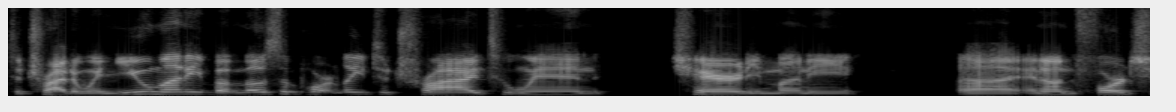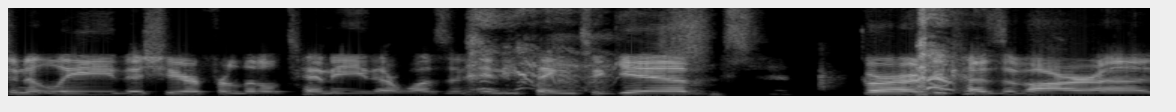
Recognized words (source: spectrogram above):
to try to win you money, but most importantly to try to win charity money. Uh, and unfortunately, this year for little Timmy, there wasn't anything to give because of our uh,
